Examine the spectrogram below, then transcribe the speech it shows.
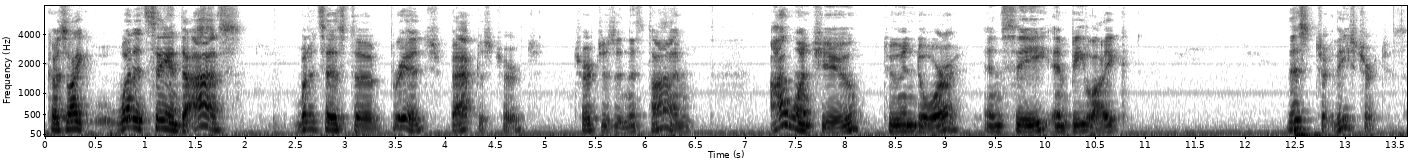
because like what it's saying to us, what it says to Bridge Baptist Church, churches in this time, I want you to endure and see and be like this chur- these churches.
